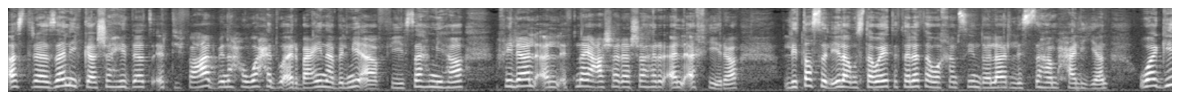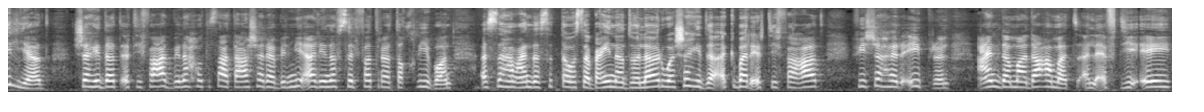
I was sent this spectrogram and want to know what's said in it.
أسترازينيكا شهدت ارتفاعات بنحو 41% في سهمها خلال ال 12 شهر الأخيرة. لتصل إلى مستويات 53 دولار للسهم حاليا. وجيلياد شهدت ارتفاعات بنحو 19% لنفس الفترة تقريبا. السهم عند 76 دولار وشهد أكبر ارتفاعات في شهر أبريل عندما دعمت دي اي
